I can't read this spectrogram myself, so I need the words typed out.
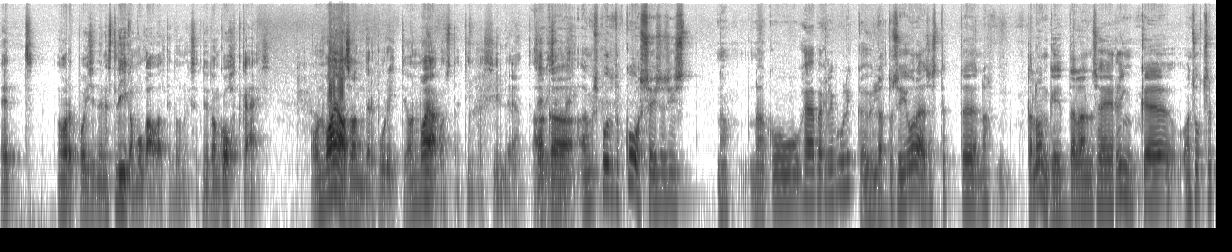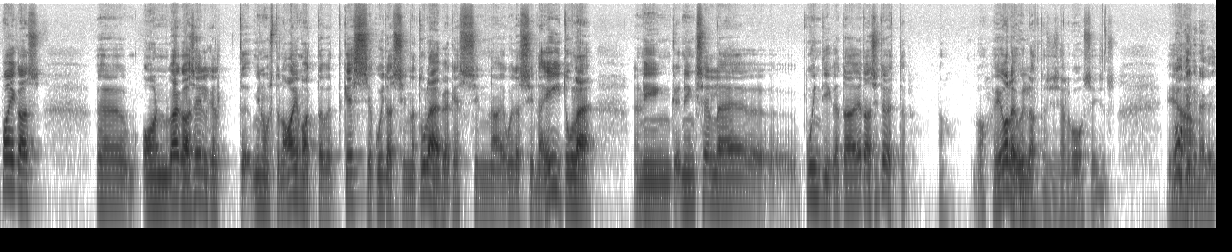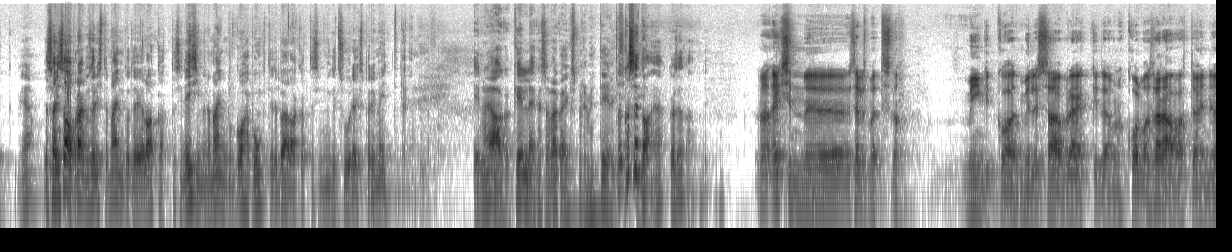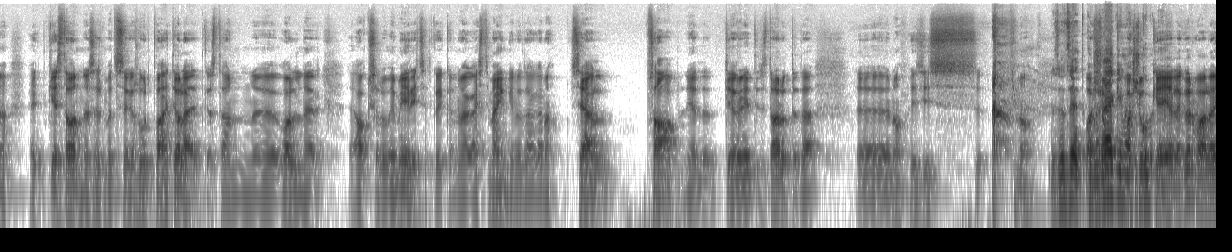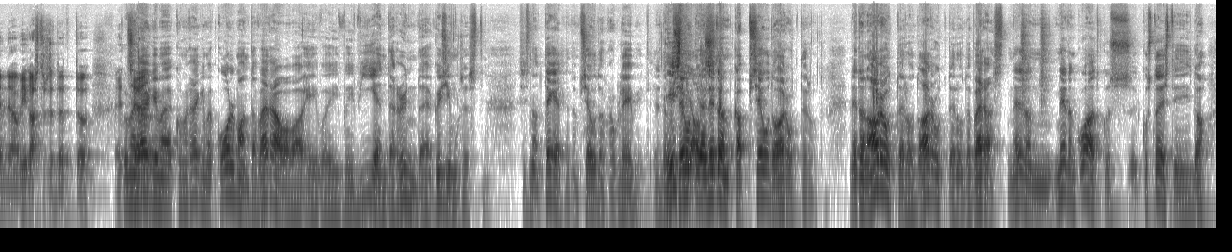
et noored poisid ennast liiga mugavalt ei tunneks, et nüüd on koht käes on vaja Sander Puriti, on vaja Konstantin Vassiljevit. aga, aga mis puudutab koosseisu, siis noh, nagu Hääberli puhul ikka üllatusi ei ole, sest et noh, tal ongi, tal on see ring on suhteliselt paigas. on väga selgelt, minu meelest on aimatav, et kes ja kuidas sinna tuleb ja kes sinna ja kuidas sinna ei tule. ning, ning selle pundiga ta edasi töötab, noh, noh, ei ole üllatusi seal koosseisus loogiline kõik. ja sa ei saa praegu selliste mängude eel hakata, siin esimene mäng on kohe punktide peale, hakata siin mingeid suuri eksperimente tegema. ei no jaa, aga kellega sa väga eksperimenteeriksid? no ka seda jah, ka seda. no eks siin äh, selles mõttes noh, mingid kohad, millest saab rääkida, noh kolmas väravaht on ju. et kes ta on, no selles mõttes ega suurt vahet ei ole, et kas ta on äh, Valner, Aksalu või Meerits, et kõik on väga hästi mänginud, aga noh, seal saab nii-öelda teoreetiliselt arutada. Äh, noh, ja siis noh. no see on see, et kui me räägime. Vašuk jäi jälle kõrvale on ju vigastuse tõttu. kui me seal... räägime, kui me räägime kolmanda väravavahi või, või viienda ründaja küsimusest. siis noh, tegelikult need on pseudoprobleemid. ja need on ka pseudoarutelud. Need on arutelud arutelude pärast, need on, need on kohad, kus, kus tõesti noh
